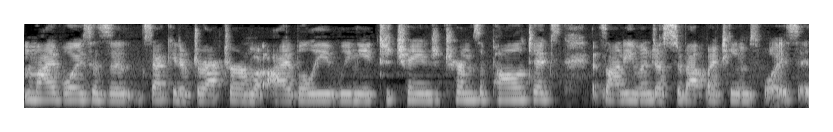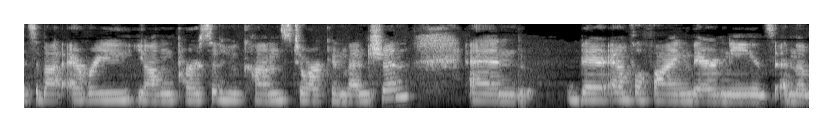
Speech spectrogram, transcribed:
my voice as an executive director and what I believe we need to change in terms of politics. It's not even just about my team's voice. It's about every young person who comes to our convention and they're amplifying their needs and the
